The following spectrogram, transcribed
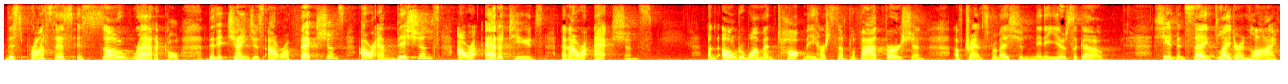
This process is so radical that it changes our affections, our ambitions, our attitudes, and our actions an older woman taught me her simplified version of transformation many years ago. She had been saved later in life,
